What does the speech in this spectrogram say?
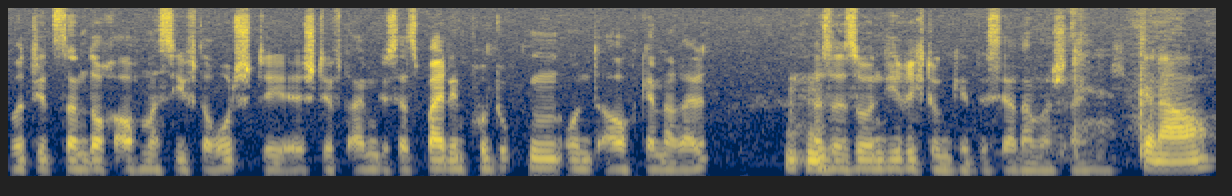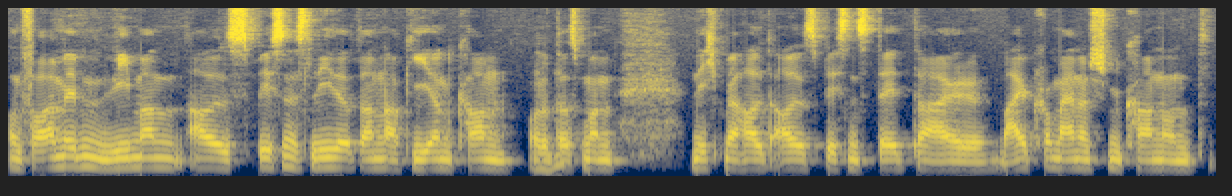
wird jetzt dann doch auch massiv der Rotstift eingesetzt, bei den Produkten und auch generell. Mhm. Also so in die Richtung geht es ja dann wahrscheinlich. Genau. Und vor allem eben, wie man als Business Leader dann agieren kann oder mhm. dass man nicht mehr halt als Business Detail micromanagen kann und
